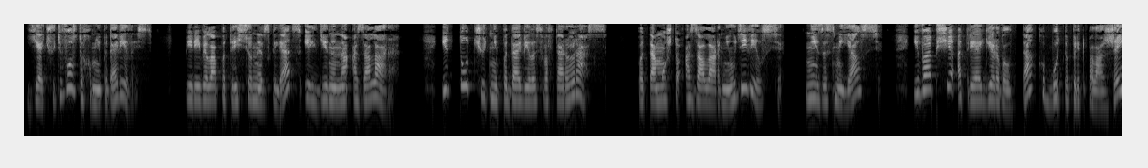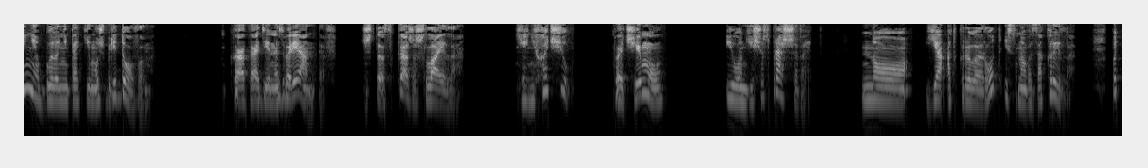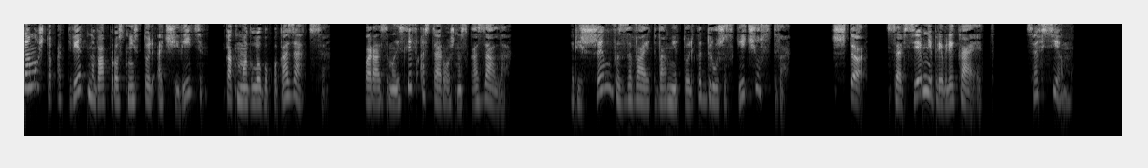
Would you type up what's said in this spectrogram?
Я чуть воздухом не подавилась. Перевела потрясенный взгляд с Ильдины на Азалара. И тут чуть не подавилась во второй раз, потому что Азалар не удивился, не засмеялся и вообще отреагировал так, будто предположение было не таким уж бредовым. «Как один из вариантов. Что скажешь, Лайла?» «Я не хочу». «Почему?» И он еще спрашивает. Но я открыла рот и снова закрыла потому что ответ на вопрос не столь очевиден, как могло бы показаться. Поразмыслив, осторожно сказала. «Решел вызывает во мне только дружеские чувства». «Что, совсем не привлекает?» «Совсем».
